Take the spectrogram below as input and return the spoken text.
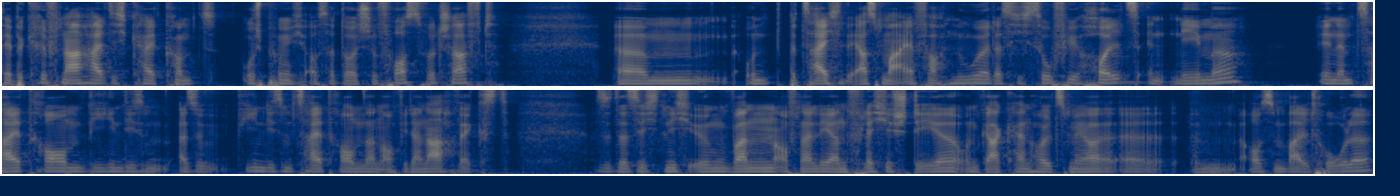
Der Begriff Nachhaltigkeit kommt ursprünglich aus der deutschen Forstwirtschaft ähm, und bezeichnet erstmal einfach nur, dass ich so viel Holz entnehme in einem Zeitraum, wie in diesem, also wie in diesem Zeitraum dann auch wieder nachwächst. Also dass ich nicht irgendwann auf einer leeren Fläche stehe und gar kein Holz mehr äh, ähm, aus dem Wald hole,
